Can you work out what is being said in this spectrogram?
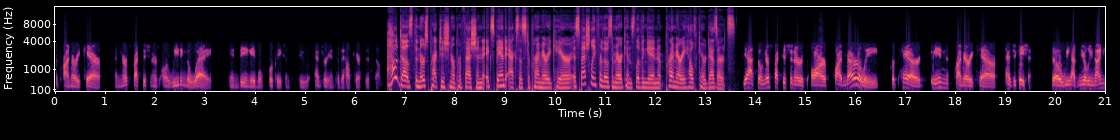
to primary care, and nurse practitioners are leading the way in being able for patients to enter into the healthcare system. How does the nurse practitioner profession expand access to primary care, especially for those Americans living in primary healthcare deserts? Yeah, so nurse practitioners are primarily prepared in primary care education. So we have nearly 90%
